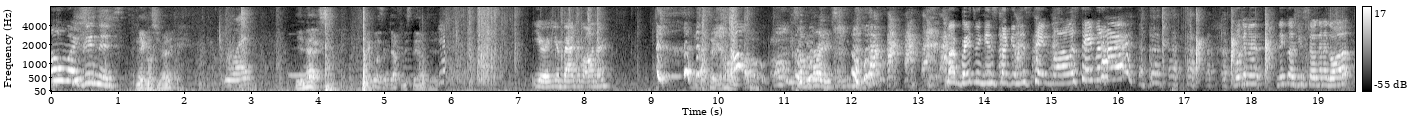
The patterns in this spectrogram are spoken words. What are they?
oh my goodness. Nicholas, you ready? What? You're next. Nicholas will definitely stay up there. Your your badge of honor. You can take it home. Oh. oh, oh, it's on the braids. My braids been getting stuck in this tape while I was taping her. We're gonna, Nicholas, You're still gonna go up?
